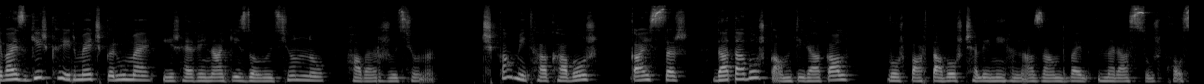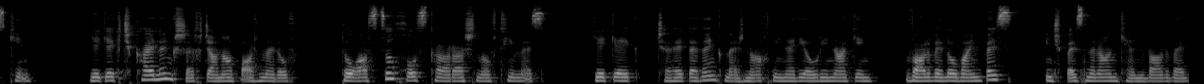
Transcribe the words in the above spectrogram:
եւ այս գիրքը իր մեջ կրում է իր հեղինակի զորությունն ու հավերժությունը։ Չկա մի թակավոր, կայսր, դատավոր կամ տիրակալ, որ պարտավոր չլինի հնազանդվել նրա սուրբ խոսքին։ Եկեք չքայլենք շեղ ճանապարհներով, թող Աստծո խոսքը առաջնորդի մեզ։ Եկեք չհետևենք մեր նախնիների օրինակին, վարվելով այնպես, ինչպես նրանք են վարվել,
